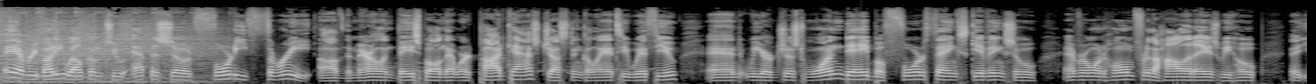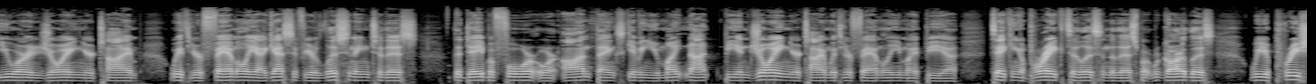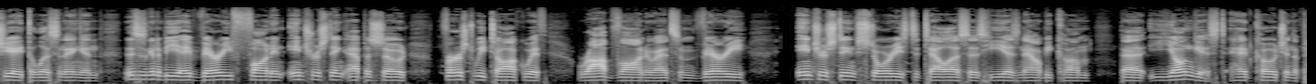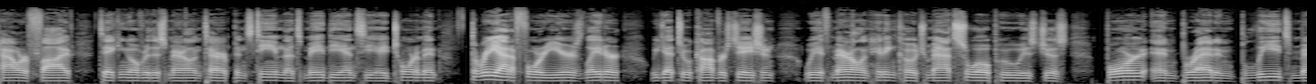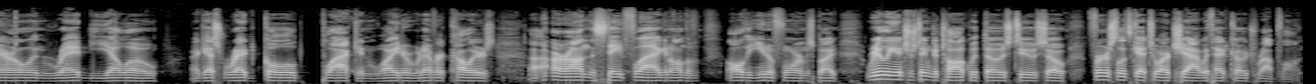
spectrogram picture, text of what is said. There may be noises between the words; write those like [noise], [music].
Hey, everybody, welcome to episode 43 of the Maryland Baseball Network podcast. Justin Galanti with you, and we are just one day before Thanksgiving, so everyone home for the holidays. We hope that you are enjoying your time with your family. I guess if you're listening to this the day before or on Thanksgiving, you might not be enjoying your time with your family. You might be uh, taking a break to listen to this, but regardless, we appreciate the listening. And this is going to be a very fun and interesting episode. First, we talk with Rob Vaughn, who had some very interesting stories to tell us as he has now become the youngest head coach in the Power Five, taking over this Maryland Terrapins team that's made the NCAA tournament three out of four years. Later, we get to a conversation with Maryland hitting coach Matt Swope, who is just born and bred and bleeds Maryland red, yellow, I guess red, gold, black, and white, or whatever colors uh, are on the state flag and all the all the uniforms. But really interesting to talk with those two. So first, let's get to our chat with head coach Rob Vaughn.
